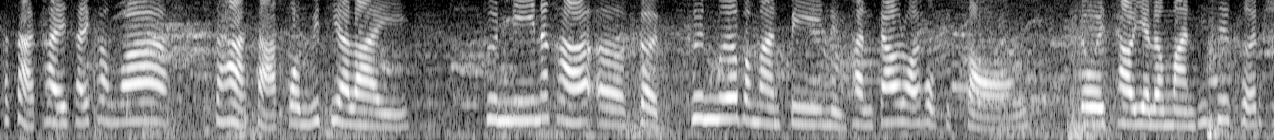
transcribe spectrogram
ภาษาไทยใช้คำว่าสหสากลวิทยาลัย ทุนนี้นะคะเเกิดขึ้นเมื่อประมาณปี 1962 โดยชาวเยอรมันที่ชื่อเคิร์ทฮ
